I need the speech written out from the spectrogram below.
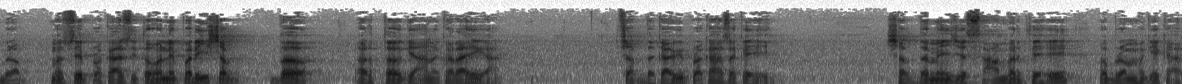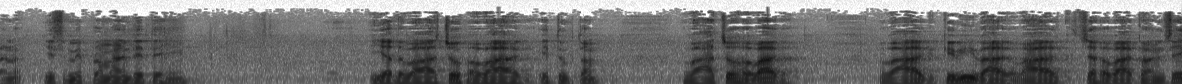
ब्रह्म से प्रकाशित होने पर ही शब्द अर्थ ज्ञान कराएगा। शब्द का भी प्रकाशक है। शब्द में जो सामर्थ्य है वह ब्रह्म के कारण इसमें प्रमाण देते हैं। यद वाचो हवाग इतुक्तम वाचो हवाग। वाग के भी वाग वाग च वाग कहने से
